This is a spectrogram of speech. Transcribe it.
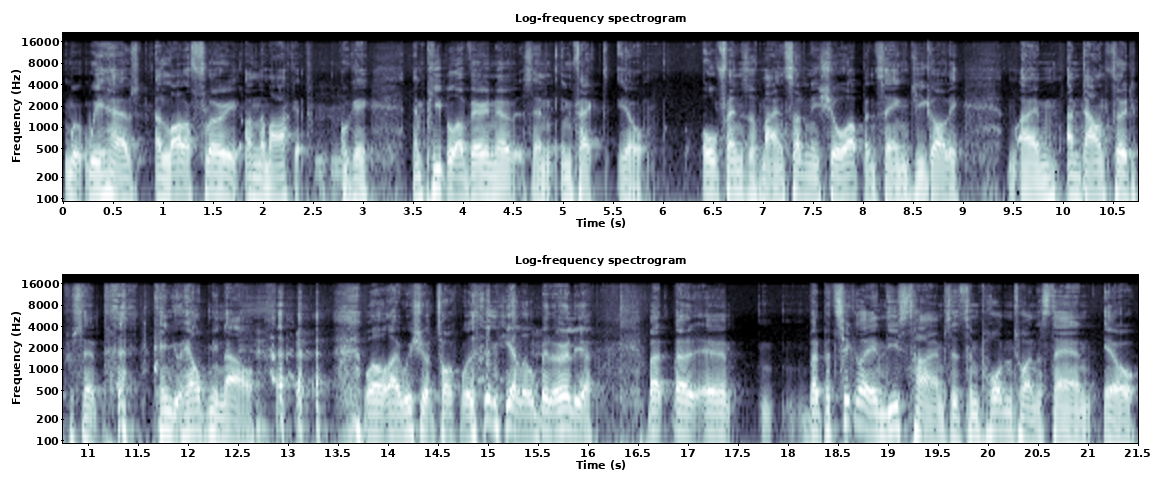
we have a lot of flurry on the market, mm-hmm. okay, and people are very nervous. And in fact, you know, old friends of mine suddenly show up and saying, "Gee golly, I'm I'm down thirty percent. Can you help me now?" well, I wish you had talked with me a little bit earlier, but but uh, but particularly in these times, it's important to understand. You know,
